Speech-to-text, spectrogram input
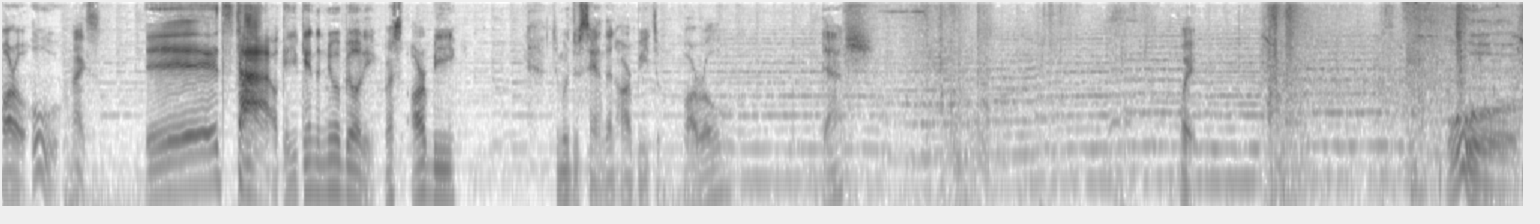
Burrow. Ooh, nice. It's time. Okay, you gain the new ability. Press RB to move to sand, then RB to burrow. Dash. Wait. Ooh.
